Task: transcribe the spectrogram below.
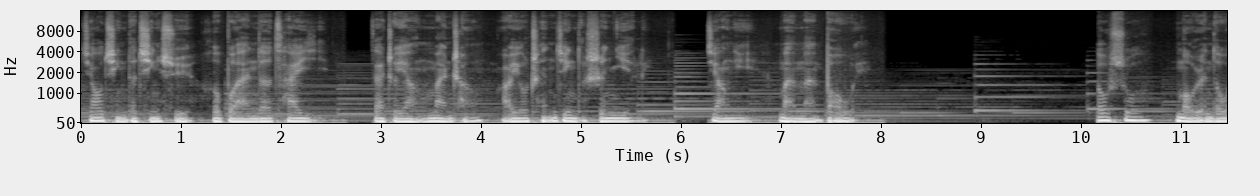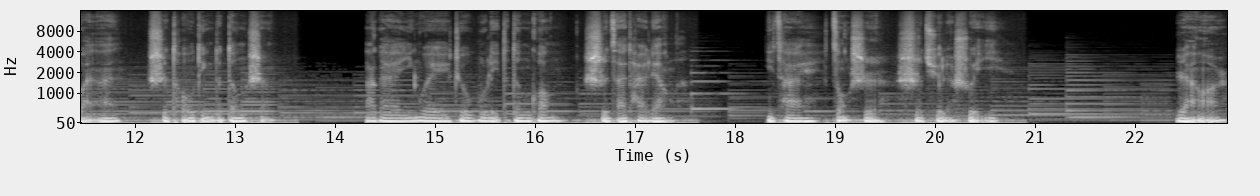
矫情的情绪和不安的猜疑，在这样漫长而又沉静的深夜里，将你慢慢包围。都说某人的晚安是头顶的灯声，大概因为这屋里的灯光实在太亮了，你才总是失去了睡意。然而，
